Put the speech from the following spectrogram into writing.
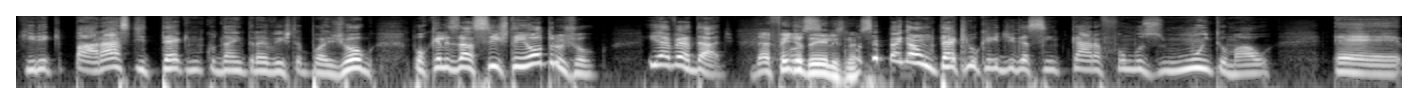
queria que parasse de técnico da entrevista pós-jogo, porque eles assistem outro jogo. E é verdade. Defende você, o deles, né? Você pegar um técnico que diga assim, cara, fomos muito mal, é,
